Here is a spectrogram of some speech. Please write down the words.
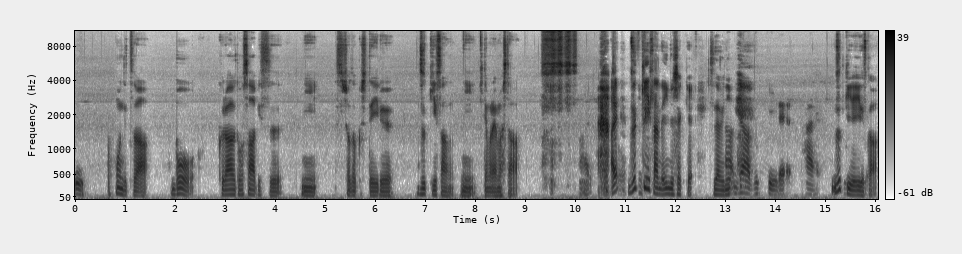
うん本日は某クラウドサービスに所属しているズッキーさんに来てもらいました。はい。あれ？ズッキーさんでいいんでしたっけ？ちなみにあ。じゃあ、ズッキーで、はい。ズッキーでいいですか？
